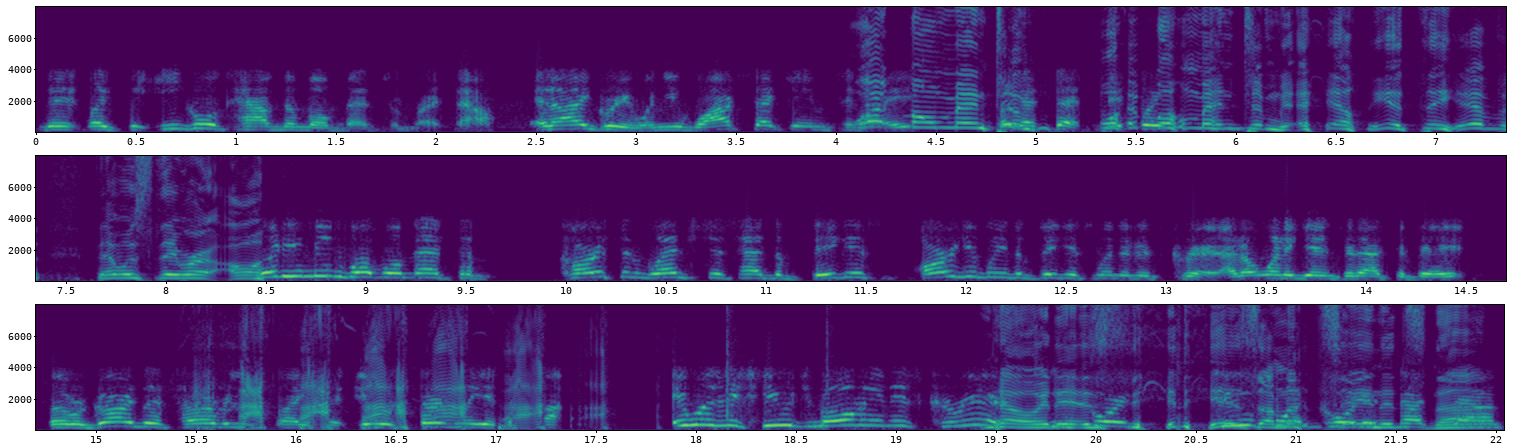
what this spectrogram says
that like the Eagles have the momentum right now, and I agree. When you watch that game tonight, what momentum? Like said, what wait, momentum, Elliot? They have that was they were all What do you mean? What momentum? Carson Wentz just had the biggest, arguably the biggest win of his career. I don't want to get into that debate, but regardless, however you slice it, it was certainly a defi- it was a huge moment in his career. No, it He is. It is. I'm not saying it's not.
